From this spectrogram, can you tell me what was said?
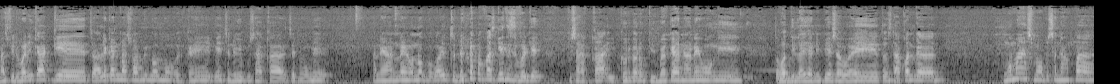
Mas Firman ini kaget. Soalnya kan Mas Fahmi ngomong, eh, kayak kayak jenenge pusaka, jenenge aneh-aneh ono pokoknya jenenge pas gitu sebagai pusaka Igor karo Bima kayak aneh-aneh wonge. Toko dilayani biasa wae, terus takon kan. Nggak mas mau pesen apa?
